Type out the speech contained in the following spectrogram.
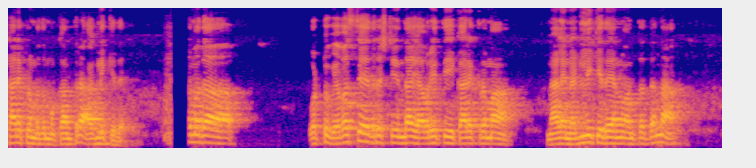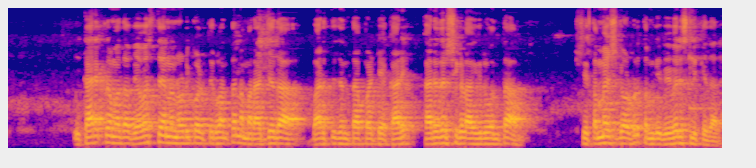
ಕಾರ್ಯಕ್ರಮದ ಮುಖಾಂತರ ಆಗಲಿಕ್ಕಿದೆ. ಕಾರ್ಯಕ್ರಮದ ಒಟ್ಟು ವ್ಯವಸ್ಥೆಯ ದೃಷ್ಟಿಯಿಂದ ಯಾವ ರೀತಿ ಕಾರ್ಯಕ್ರಮ ನಾಳೆ ನಡೀಲಿಕ್ಕಿದೆ ಅನ್ನುವಂಥದ್ದನ್ನು ಈ ಕಾರ್ಯಕ್ರಮದ ವ್ಯವಸ್ಥೆಯನ್ನು ನೋಡಿಕೊಳ್ತಿರುವಂಥ ನಮ್ಮ ರಾಜ್ಯದ ಭಾರತೀಯ ಜನತಾ ಪಾರ್ಟಿಯ ಕಾರ್ಯ ಕಾರ್ಯದರ್ಶಿಗಳಾಗಿರುವಂಥ ಶ್ರೀ ತಮ್ಮೇಶ್ ಗೌಡರು ತಮಗೆ ವಿವರಿಸಲಿಕ್ಕಿದ್ದಾರೆ.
